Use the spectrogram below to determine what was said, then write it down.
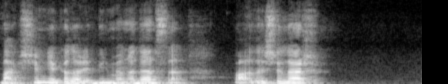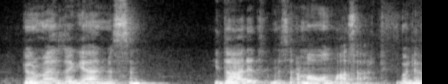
Bak şimdiye kadar bilmiyorum nedense bazı şeyler görmezde gelmesin, idare etmesin ama olmaz artık. Böyle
